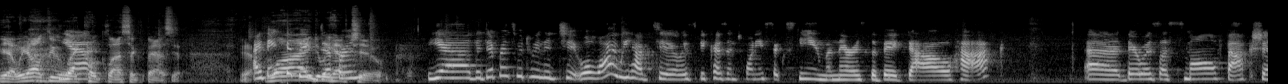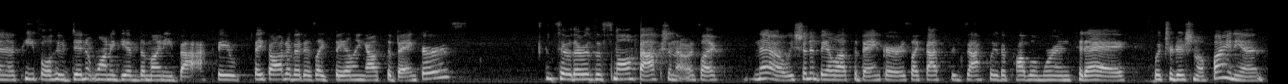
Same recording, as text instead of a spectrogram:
Yeah, we all do Yeah. like Coke Classic best. I think the Why big do we have two? Yeah, the difference between the two. Well, why we have two is because in 2016, when there was the big DAO hack, uh, there was a small faction of people who didn't want to give the money back. They they thought of it as like bailing out the bankers, and so there was a small faction that was like, no, we shouldn't bail out the bankers. Like that's exactly the problem we're in today with traditional finance.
